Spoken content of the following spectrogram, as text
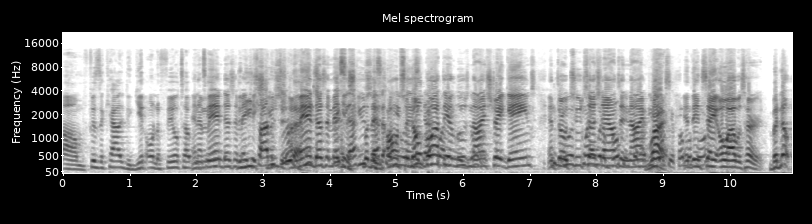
um, physicality to get on the field, to help And the a team, man doesn't make you try to excuses. do A man doesn't make that's- excuses. but that's all what I'm he saying was- Don't go out there and lose nine straight games and throw two playing with a touchdowns broken and nine foot. Have you picks, and then say, "Oh, I was hurt." But no,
